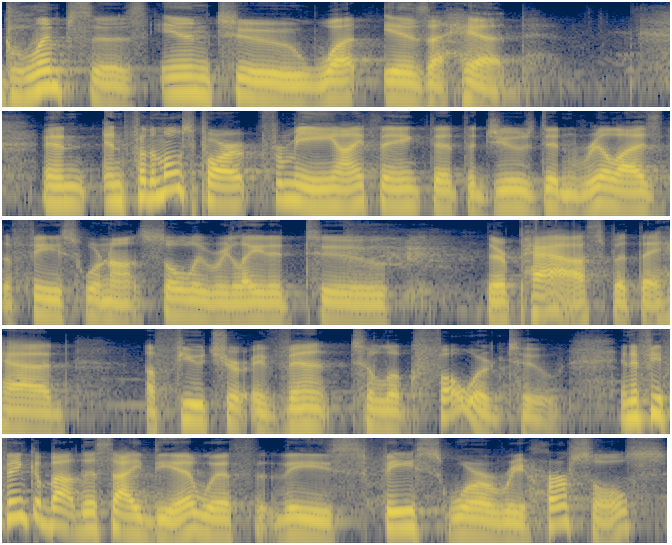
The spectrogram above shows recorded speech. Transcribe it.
glimpses into what is ahead. And, and for the most part, for me, I think that the Jews didn't realize the feasts were not solely related to their past, but they had a future event to look forward to. And if you think about this idea with these feasts were rehearsals,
